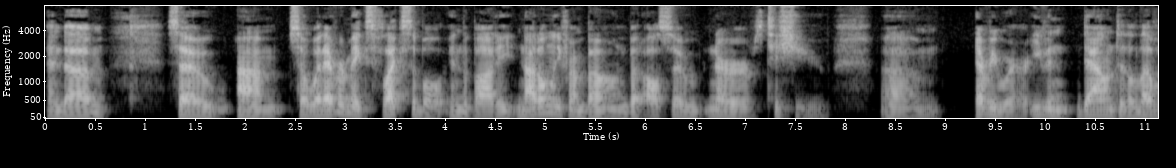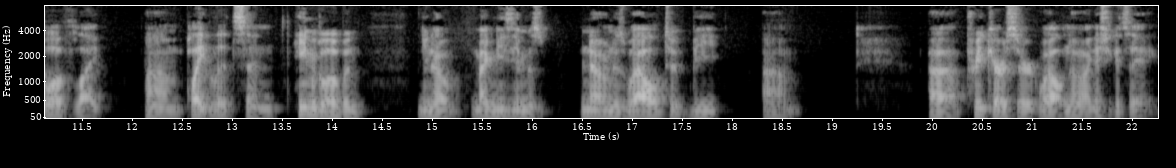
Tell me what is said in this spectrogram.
And um, so, um, so whatever makes flexible in the body, not only from bone, but also nerves, tissue, um, everywhere, even down to the level of like um, platelets and hemoglobin. You know, magnesium is known as well to be um, a precursor. Well, no, I guess you could say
